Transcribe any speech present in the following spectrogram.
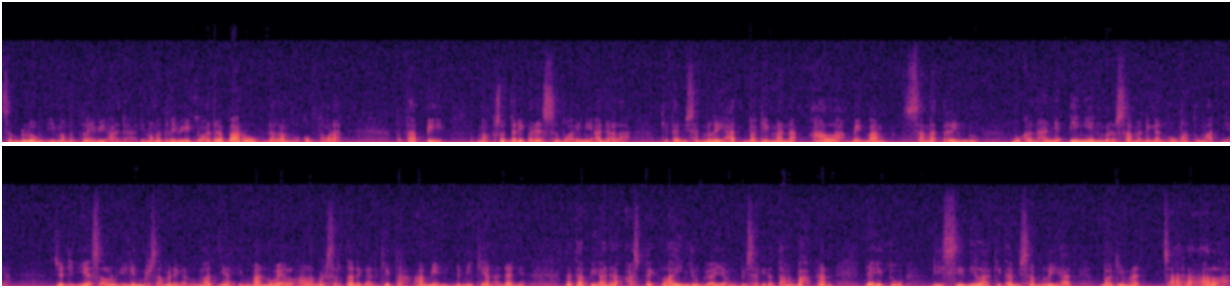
sebelum imamat Lewi ada. Imamat Lewi itu ada baru dalam hukum Taurat. Tetapi maksud daripada semua ini adalah kita bisa melihat bagaimana Allah memang sangat rindu bukan hanya ingin bersama dengan umat-umatnya, jadi dia selalu ingin bersama dengan umatnya, Immanuel, Allah berserta dengan kita. Amin. Demikian adanya. Tetapi ada aspek lain juga yang bisa kita tambahkan, yaitu di sinilah kita bisa melihat bagaimana cara Allah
